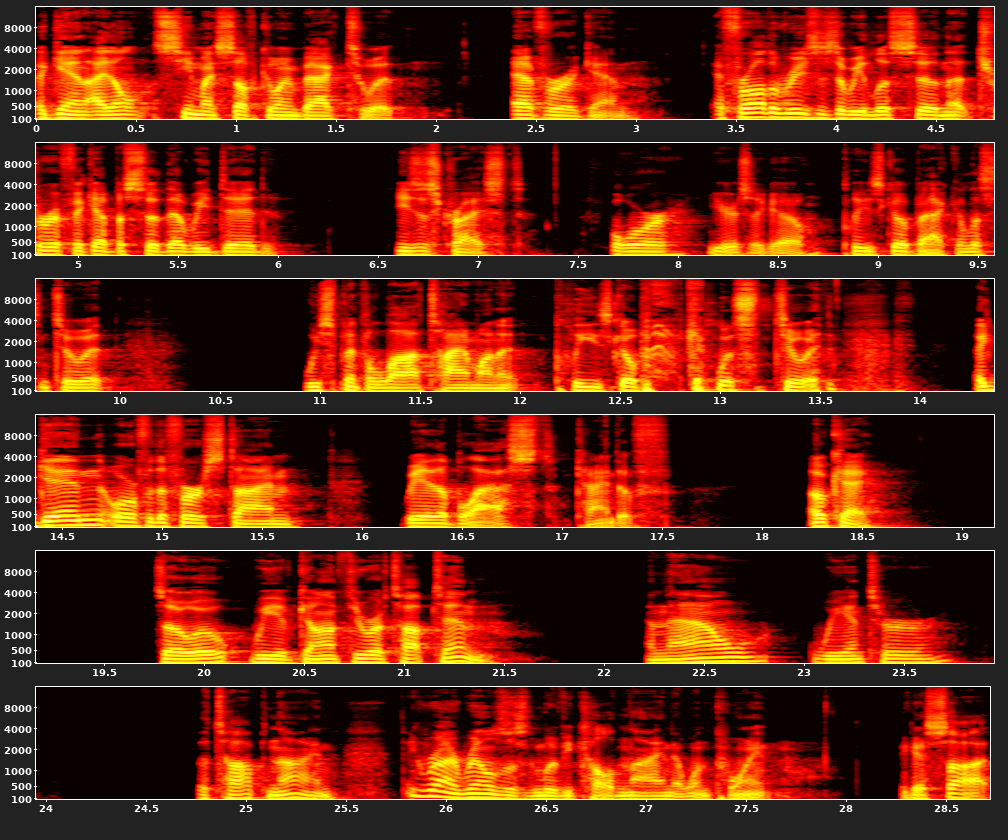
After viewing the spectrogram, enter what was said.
again, I don't see myself going back to it ever again. And for all the reasons that we listed in that terrific episode that we did, Jesus Christ, four years ago. Please go back and listen to it. We spent a lot of time on it. Please go back and listen to it again or for the first time. We had a blast, kind of. Okay. So we have gone through our top 10. And now we enter the top nine. I think Ryan Reynolds was in a movie called Nine at one point. I think I saw it.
